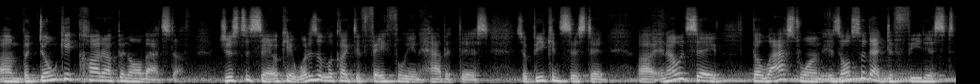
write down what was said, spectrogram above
Um, but don't get caught up in all that stuff just to say, okay, what does it look like to faithfully inhabit this? So be consistent. Uh, and I would say the last one is also that defeatist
